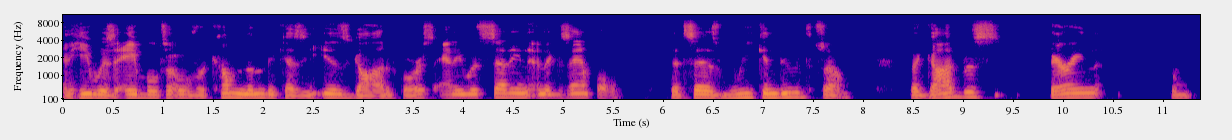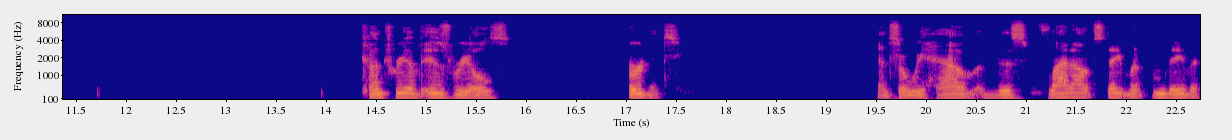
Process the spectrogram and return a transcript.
And he was able to overcome them because he is God, of course, and he was setting an example that says we can do so. But God was bearing the country of Israel's burdens. And so we have this flat out statement from David.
